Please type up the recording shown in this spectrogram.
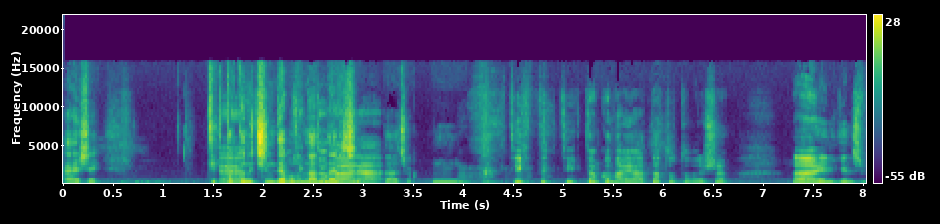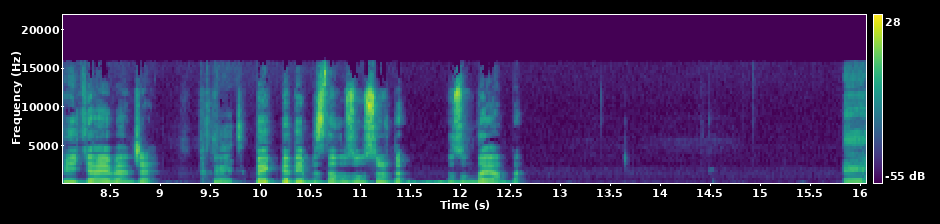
her şey. TikTok'un Evet. içinde bulunanlar TikTok için hala- daha çok. Hmm. Tik- TikTok'un hayata tutunuşu daha ilginç bir hikaye bence. Evet. Beklediğimizden uzun sürdü. Uzun dayandı. Eh,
